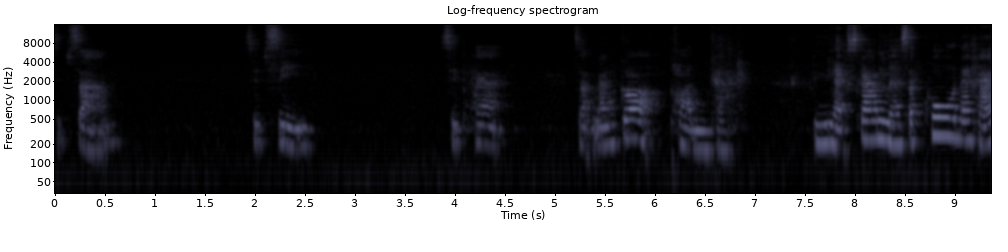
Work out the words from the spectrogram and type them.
สิบสามสิบสี่สิบห้าจากนั้นก็ผ่อนค่ะ รีแลกซ์กล้ามเนื้อสักคู่นะคะ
